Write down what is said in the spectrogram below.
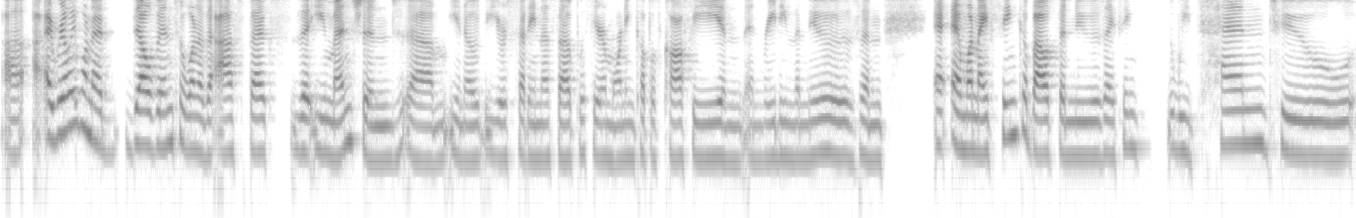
Uh, I really want to delve into one of the aspects that you mentioned. Um, you know, you're setting us up with your morning cup of coffee and and reading the news, and and when I think about the news, I think we tend to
